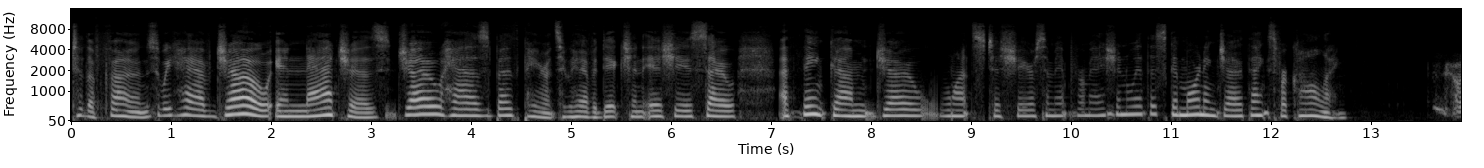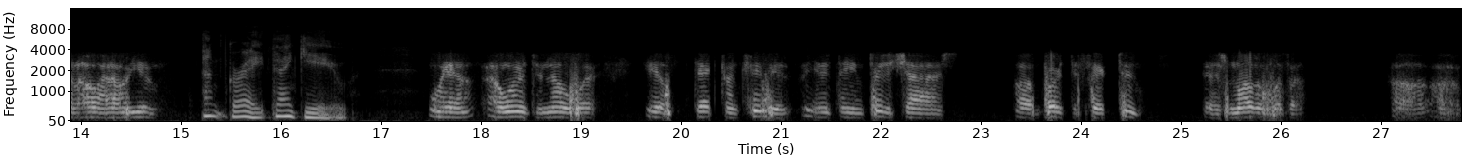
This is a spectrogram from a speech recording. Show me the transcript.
to the phones. We have Joe in Natchez. Joe has both parents who have addiction issues, so I think um, Joe wants to share some information with us. Good morning, Joe. Thanks for calling. Hello, how are you? I'm great, thank you. Well, I wanted to know what if that contributed anything to the child's uh, birth defect too. That His mother was a, uh, a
